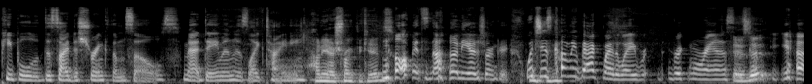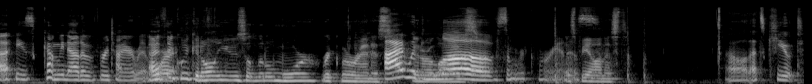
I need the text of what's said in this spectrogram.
people decide to shrink themselves. Matt Damon is like tiny. Honey, I Shrunk the Kids. No, it's not Honey I Shrunk the Kids, Which is coming back, by the way. Rick Moranis Is it? Yeah, he's coming out of retirement. I think we could all use a little more Rick Moranis. I would in our lives. love some Rick Moranis. Let's be honest. Oh, that's cute.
